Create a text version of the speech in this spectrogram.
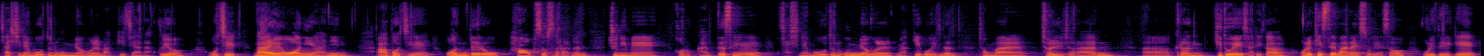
자신의 모든 운명을 맡기지 않았고요. 오직 나의 원이 아닌 아버지의 원대로 하옵소서라는 주님의 거룩한 뜻에 자신의 모든 운명을 맡기고 있는 정말 절절한 어, 그런 기도의 자리가 오늘 겟세마네 속에서 우리들에게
